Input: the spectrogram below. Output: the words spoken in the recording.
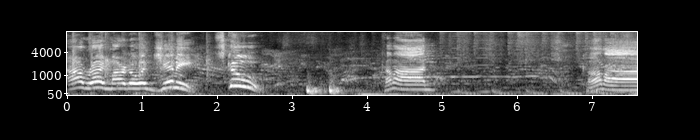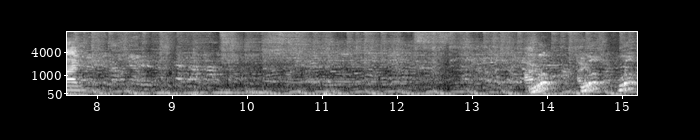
all right, Margo and Jimmy, scoo! Come on. Come on. Are, Whoop, whoop, whoop.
